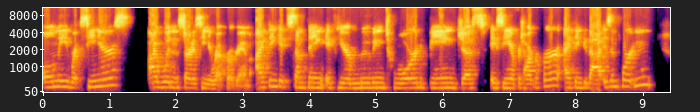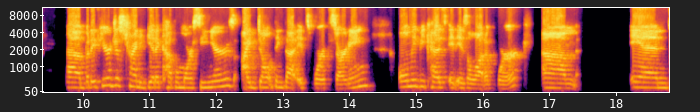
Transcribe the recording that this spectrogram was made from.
only seniors, I wouldn't start a senior rep program. I think it's something if you're moving toward being just a senior photographer, I think that is important. Uh, but if you're just trying to get a couple more seniors, I don't think that it's worth starting only because it is a lot of work. Um, and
